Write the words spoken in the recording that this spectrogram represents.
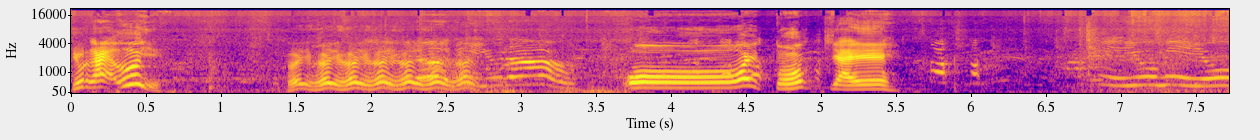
หยุดไงเอ้ยเฮ้ยเฮ้ยเฮ้ยเฮ้ยเฮ้ยเฮ้ยเฮ้ยอยู่เด้อโอ้ยตกใจ มีอยู่มีอยู่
